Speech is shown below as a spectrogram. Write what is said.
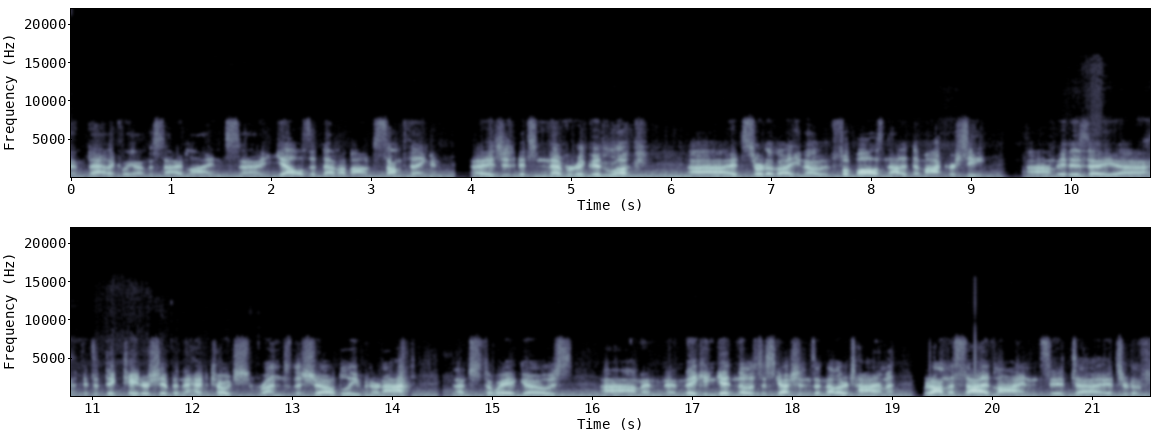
emphatically on the sidelines uh, yells at them about something. Uh, it's just it's never a good look. Uh, it's sort of a you know football is not a democracy. Um, it is a uh, it's a dictatorship, and the head coach runs the show. Believe it or not, that's just the way it goes. Um, and, and they can get in those discussions another time. But on the sidelines, it uh, it sort of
